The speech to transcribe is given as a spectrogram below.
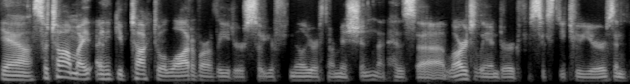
Yeah. So, Tom, I, I think you've talked to a lot of our leaders, so you're familiar with our mission that has uh, largely endured for 62 years, and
